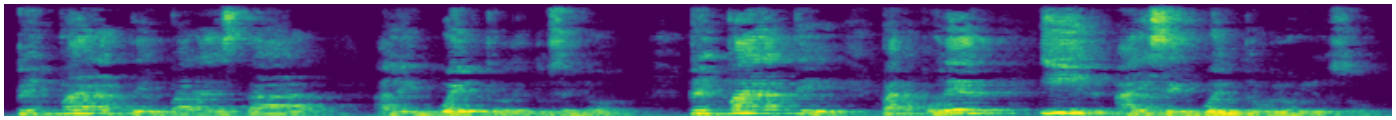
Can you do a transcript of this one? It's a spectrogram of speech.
Prepárate para estar al encuentro de tu Señor. Prepárate para poder ir a ese encuentro glorioso.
